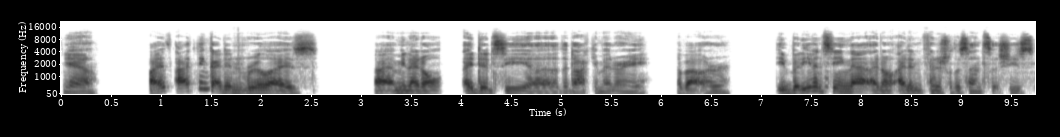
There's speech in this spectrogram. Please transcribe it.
Yeah, I I think I didn't realize. I, I mean, I don't. I did see uh, the documentary about her, but even seeing that, I don't. I didn't finish with the sense that she's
